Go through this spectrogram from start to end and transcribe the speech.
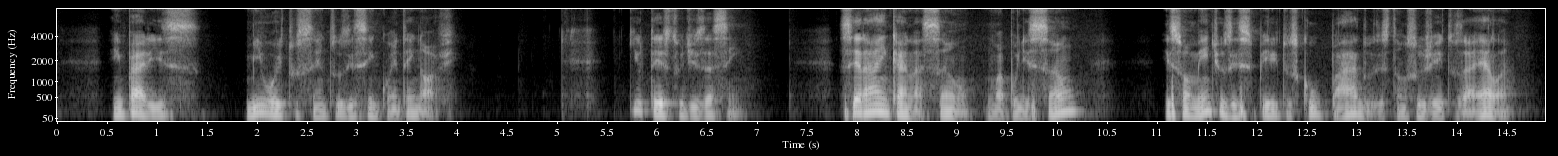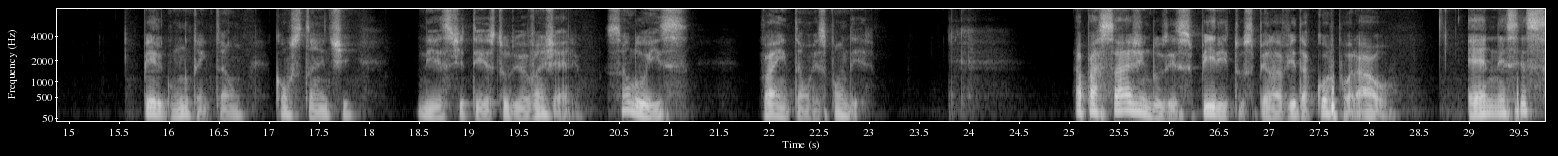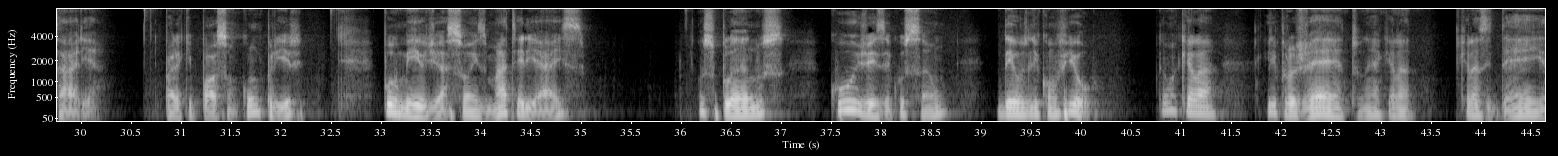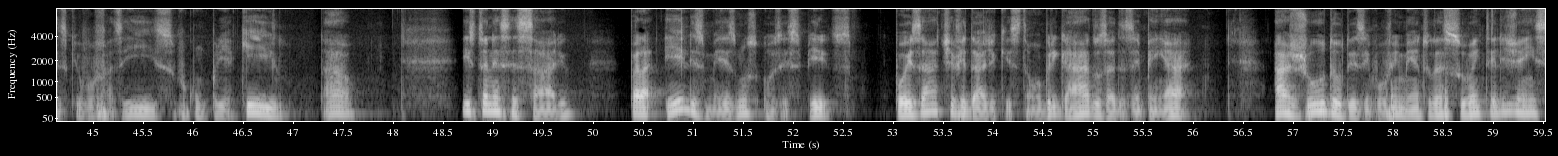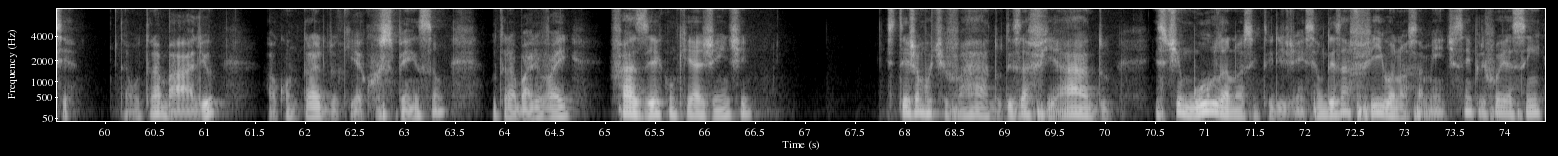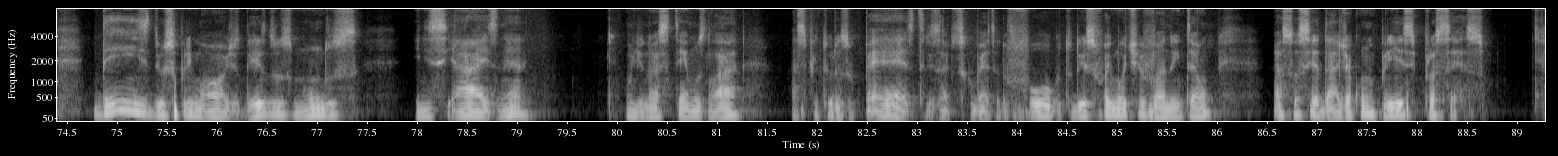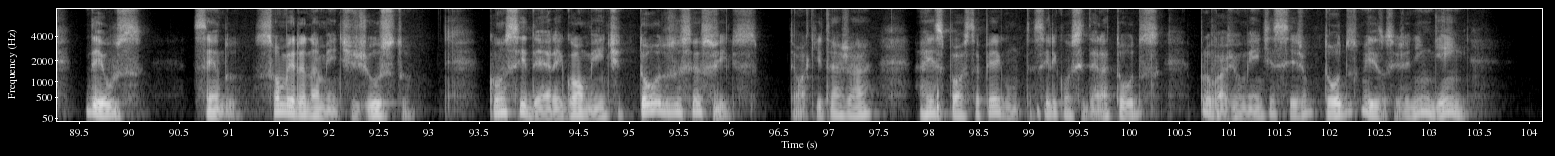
em Paris, 1859. E o texto diz assim: Será a encarnação uma punição e somente os espíritos culpados estão sujeitos a ela? Pergunta, então, constante neste texto do Evangelho. São Luís vai então responder. A passagem dos espíritos pela vida corporal é necessária para que possam cumprir, por meio de ações materiais, os planos cuja execução Deus lhe confiou. Então, aquela, aquele projeto, né, aquela aquelas ideias que eu vou fazer isso, vou cumprir aquilo, tal. Isto é necessário para eles mesmos, os espíritos, pois a atividade que estão obrigados a desempenhar ajuda o desenvolvimento da sua inteligência. Então, o trabalho, ao contrário do que alguns pensam, o trabalho vai fazer com que a gente esteja motivado, desafiado, estimula a nossa inteligência, é um desafio à nossa mente. Sempre foi assim desde os primórdios, desde os mundos iniciais, né? Onde nós temos lá as pinturas rupestres, a descoberta do fogo, tudo isso foi motivando então a sociedade a cumprir esse processo. Deus, sendo soberanamente justo, considera igualmente todos os seus filhos. Então aqui está já a resposta à pergunta. Se ele considera todos, provavelmente sejam todos mesmo, ou seja, ninguém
